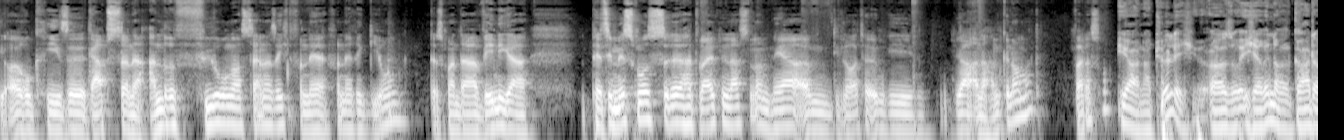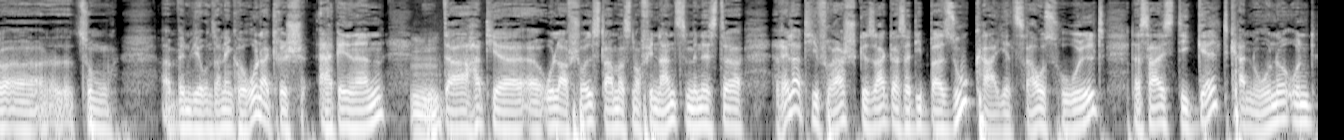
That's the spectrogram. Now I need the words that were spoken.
die Euro-Krise. Gab es da eine andere Führung aus deiner Sicht von der, von der Regierung? Dass man da weniger Pessimismus äh, hat walten lassen und mehr ähm, die Leute irgendwie ja, an der Hand genommen hat? War das so? Ja, natürlich. Also ich erinnere gerade äh, zum äh, wenn wir uns an den Corona-Krisch erinnern, mhm. da hat ja äh, Olaf Scholz, damals noch Finanzminister, relativ rasch gesagt, dass er die Bazooka jetzt rausholt. Das heißt, die Geldkanone und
